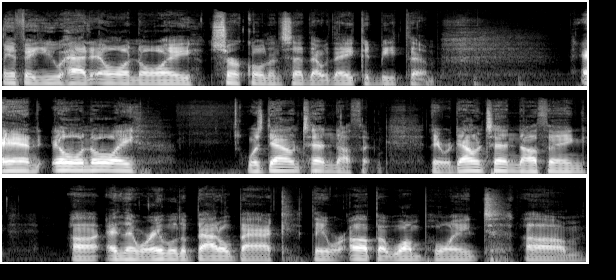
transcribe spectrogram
FAU had Illinois circled and said that they could beat them. And Illinois was down 10 nothing. They were down 10 nothing uh, and then were able to battle back. They were up at one point um,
